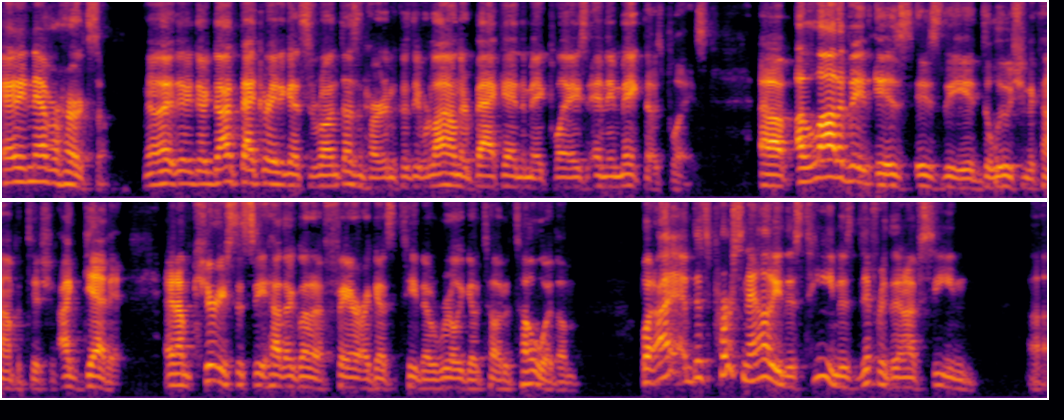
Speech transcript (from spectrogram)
and it never hurts them. You they're, they're not that great against the run. It doesn't hurt them because they rely on their back end to make plays, and they make those plays. Uh, a lot of it is is the dilution of competition. I get it, and I'm curious to see how they're going to fare against a team that really go toe to toe with them. But I this personality of this team is different than I've seen uh,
